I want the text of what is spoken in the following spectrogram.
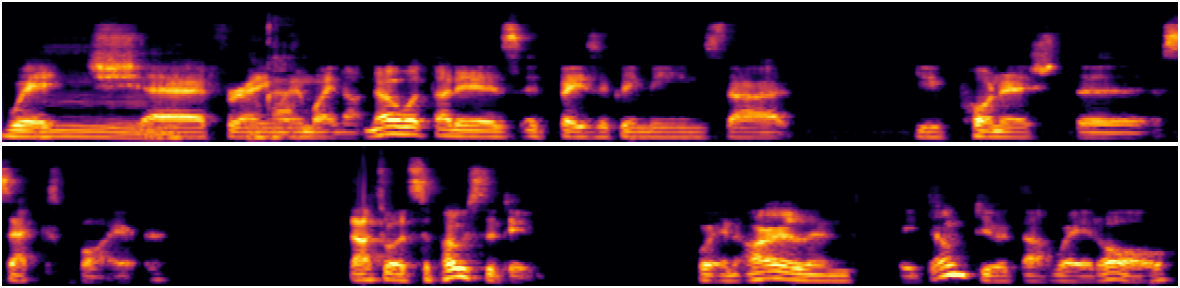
which mm, uh, for anyone okay. who might not know what that is, it basically means that you punish the sex buyer. That's what it's supposed to do. But in Ireland, they don't do it that way at all.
